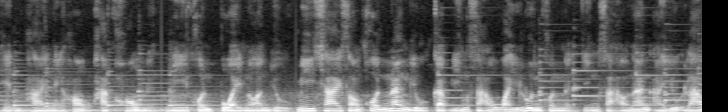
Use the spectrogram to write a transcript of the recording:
เห็นภายในห้องพักห้องหนึ่ง มีคนป่วยนอนอยู่ มีชายสองคนนั่งอยู่กับหญิงสาววัยรุ่นคนหนึ่ง หญิงสาวนั้นอายุราว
